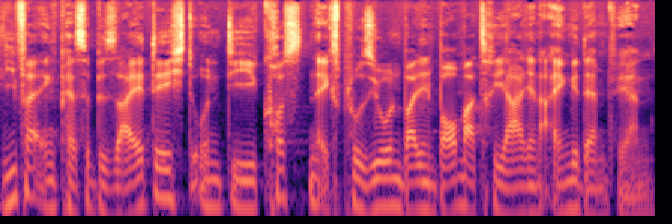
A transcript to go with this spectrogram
Lieferengpässe beseitigt und die Kostenexplosion bei den Baumaterialien eingedämmt werden.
